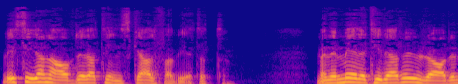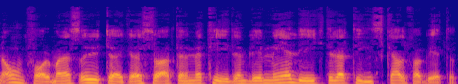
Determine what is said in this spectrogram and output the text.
vid sidan av det latinska alfabetet. Men den medeltida runraden omformades och utökades så att den med tiden blev mer lik det latinska alfabetet.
